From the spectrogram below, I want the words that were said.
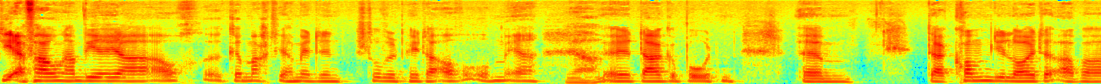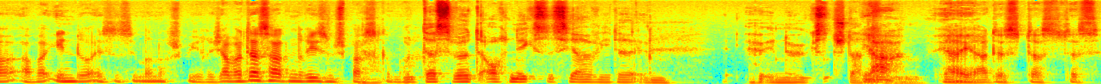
Die Erfahrung haben wir ja auch äh, gemacht. Wir haben ja den Struwelpeter auch Open Air ja. äh, dargeboten. Ähm, da kommen die Leute, aber, aber Indoor ist es immer noch schwierig. Aber das hat einen Riesenspaß ja, gemacht. Und das wird auch nächstes Jahr wieder im, in Höchst stattfinden. Ja, ja, ja, das, das, das,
